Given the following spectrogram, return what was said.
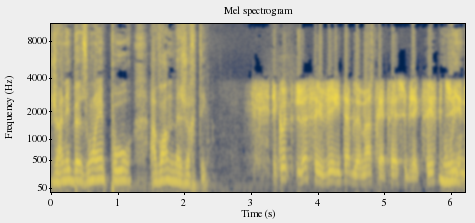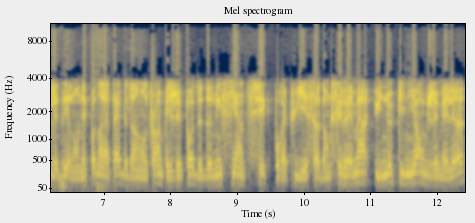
j'en ai besoin pour avoir une majorité. Écoute, là, c'est véritablement très, très subjectif. Puis tu viens de le dire, on n'est pas dans la tête de Donald Trump et j'ai pas de données scientifiques pour appuyer ça. Donc, c'est vraiment une opinion que j'aimais là.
